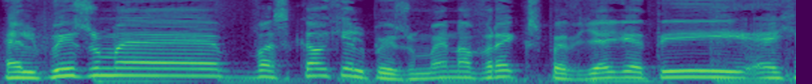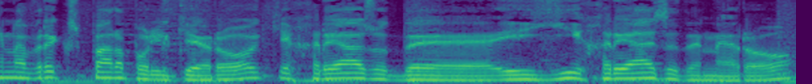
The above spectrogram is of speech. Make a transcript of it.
Ελπίζουμε, βασικά όχι ελπίζουμε, να βρέξει παιδιά γιατί έχει να βρέξει πάρα πολύ καιρό και χρειάζονται, η γη χρειάζεται νερό.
